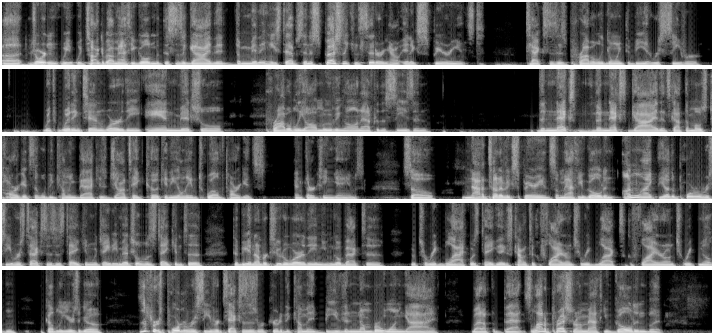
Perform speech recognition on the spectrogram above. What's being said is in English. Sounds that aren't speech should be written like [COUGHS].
Uh, Jordan, we, we talked about Matthew Golden, but this is a guy that the minute he steps in, especially considering how inexperienced Texas is probably going to be at receiver with Whittington, Worthy, and Mitchell probably all moving on after the season the next the next guy that's got the most targets that will be coming back is Johntay Cook, and he only had 12 targets in 13 games. So not a ton of experience. So Matthew Golden, unlike the other portal receivers Texas has taken, which AD Mitchell was taken to to be a number two to Worthy, and you can go back to you know, Tarik Black was taken. They just kind of took a flyer on Tarik Black, took a flyer on Tariq Milton a couple of years ago. This is the first portal receiver Texas has recruited to come and be the number one guy right off the bat. It's a lot of pressure on Matthew Golden, but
